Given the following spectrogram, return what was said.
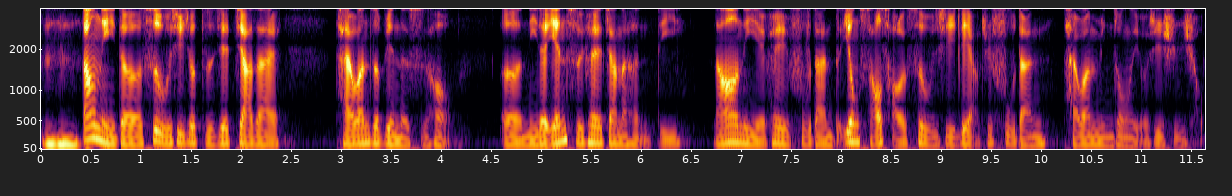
嗯哼，当你的伺服器就直接架在台湾这边的时候，呃，你的延迟可以降得很低，然后你也可以负担用少少的伺服器量去负担台湾民众的游戏需求。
